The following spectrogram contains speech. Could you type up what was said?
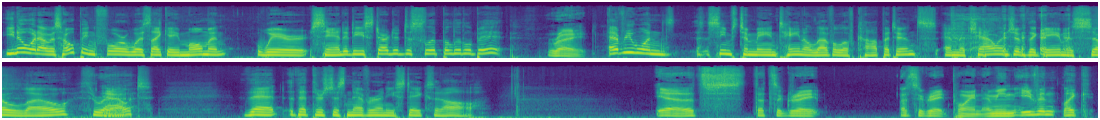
you know what I was hoping for was like a moment where sanity started to slip a little bit. Right. Everyone seems to maintain a level of competence, and the challenge of the game is so low throughout that that there's just never any stakes at all. Yeah, that's that's a great that's a great point. I mean, even like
